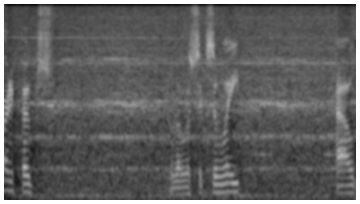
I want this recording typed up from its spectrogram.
Alrighty, folks. Revello 608 out.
